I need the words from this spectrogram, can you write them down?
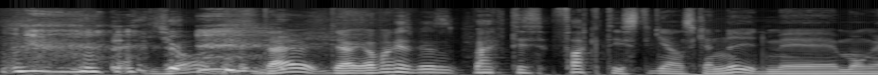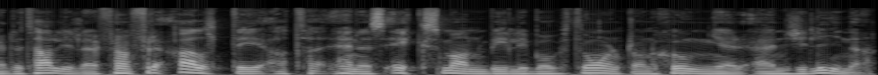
Ja, där, där, jag var faktiskt, faktiskt, faktiskt ganska nöjd med många detaljer där. Framförallt det att hennes exman Billy Bob Thornton sjunger Angelina.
